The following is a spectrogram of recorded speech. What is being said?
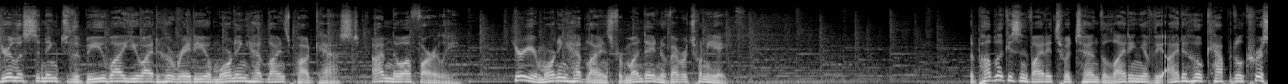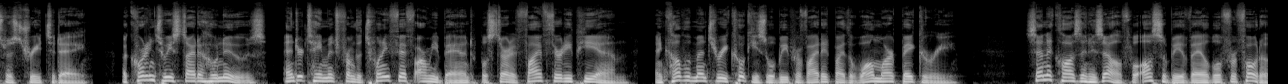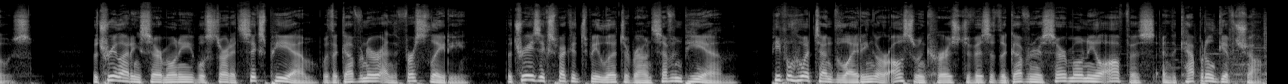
You're listening to the BYU Idaho Radio Morning Headlines Podcast. I'm Noah Farley. Here are your morning headlines for Monday, November 28th. The public is invited to attend the lighting of the Idaho Capitol Christmas tree today. According to East Idaho News, entertainment from the 25th Army Band will start at 5:30 p.m. and complimentary cookies will be provided by the Walmart Bakery. Santa Claus and his elf will also be available for photos. The tree lighting ceremony will start at 6 p.m. with the governor and the first lady. The tree is expected to be lit around 7 p.m. People who attend the lighting are also encouraged to visit the governor's ceremonial office and the Capitol gift shop.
